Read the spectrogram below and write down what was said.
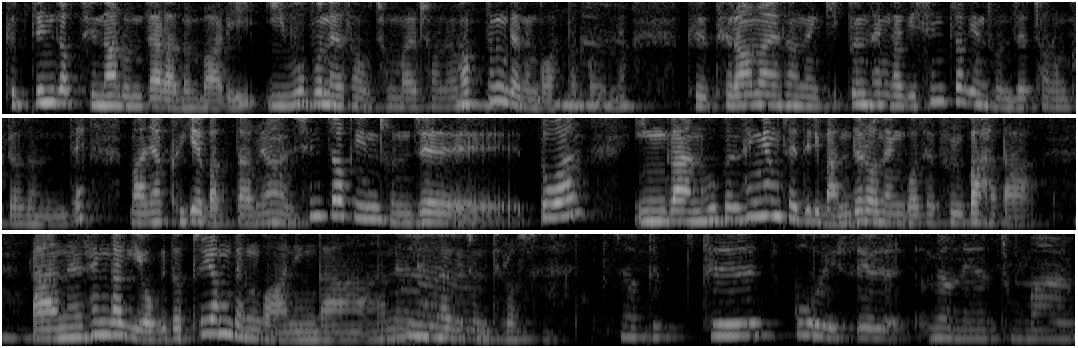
급진적 진화론자라는 말이 이 부분에서 정말 저는 확증되는 것 같았거든요. 그 드라마에서는 깊은 생각이 신적인 존재처럼 그려졌는데 만약 그게 맞다면 신적인 존재 또한 인간 혹은 생명체들이 만들어낸 것에 불과하다라는 생각이 여기도 투영된 거 아닌가 하는 음. 생각이 좀 들었습니다. 제가 듣, 듣고 있으면은 정말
